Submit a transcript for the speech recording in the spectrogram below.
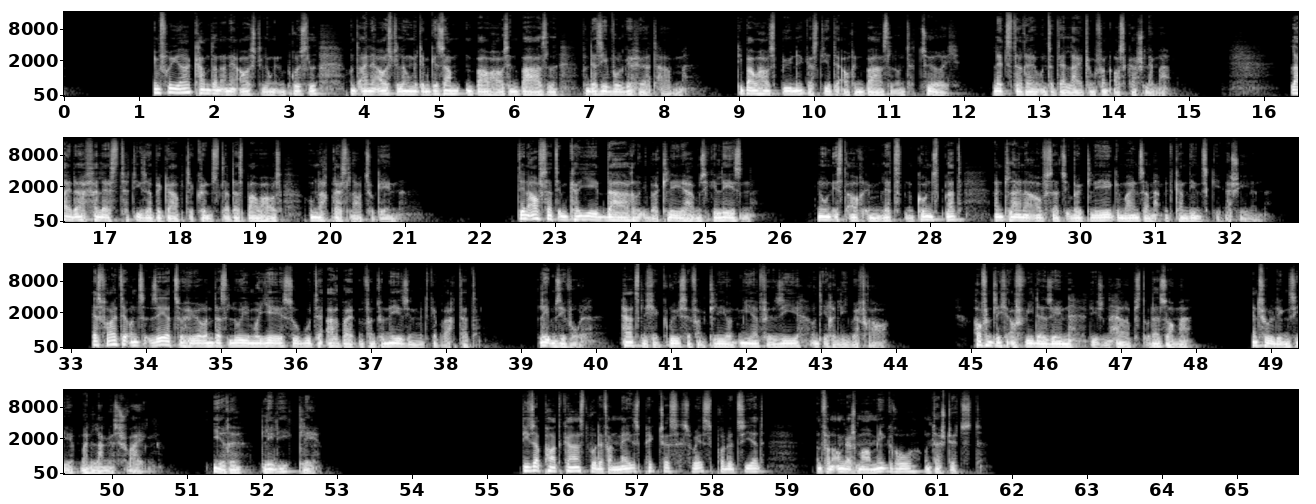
Im Frühjahr kam dann eine Ausstellung in Brüssel und eine Ausstellung mit dem gesamten Bauhaus in Basel, von der Sie wohl gehört haben. Die Bauhausbühne gastierte auch in Basel und Zürich, letztere unter der Leitung von Oskar Schlemmer. Leider verlässt dieser begabte Künstler das Bauhaus, um nach Breslau zu gehen. Den Aufsatz im Cahier d'Art über Klee haben Sie gelesen. Nun ist auch im letzten Kunstblatt ein kleiner Aufsatz über Klee gemeinsam mit Kandinsky erschienen. Es freute uns sehr zu hören, dass Louis Moyer so gute Arbeiten von Tunesien mitgebracht hat. Leben Sie wohl. Herzliche Grüße von Klee und mir für Sie und Ihre liebe Frau. Hoffentlich auf Wiedersehen diesen Herbst oder Sommer. Entschuldigen Sie mein langes Schweigen. Ihre Lilly Klee. Dieser Podcast wurde von Maze Pictures Swiss produziert und von Engagement Migro unterstützt.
